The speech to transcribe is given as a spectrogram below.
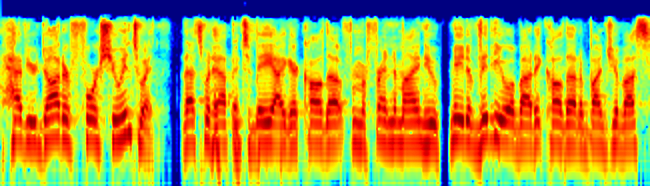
Have your daughter force you into it. That's what happened to me. I got called out from a friend of mine who made a video about it, called out a bunch of us.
